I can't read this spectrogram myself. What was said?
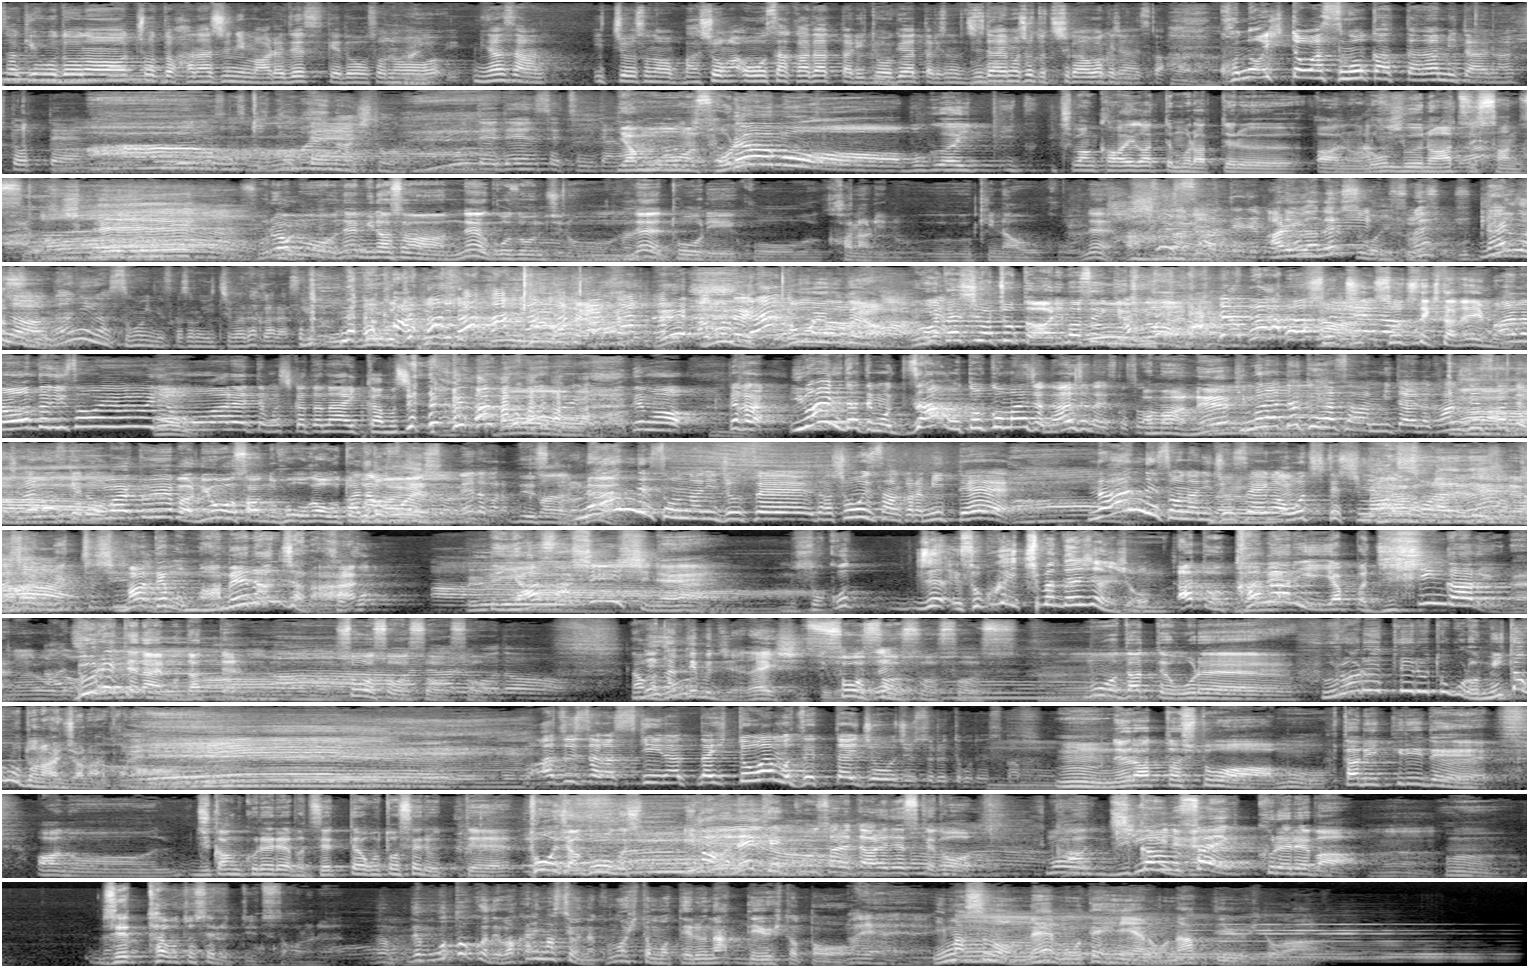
先ほどのちょっと話にもあれですけどその、皆さん一応その場所が大阪だったり東京だったりその時代もちょっと違うわけじゃないですか、この人はすごかったなみたいな人っているんですか？モテモテ伝説みたいな。いやもうそれはもう僕がいい一番可愛がってもらってるあの論文の淳さんですよ。それはもうね皆さんねご存知のね通りこうかなりの浮き名をこうね。あれがねすごいよね。何が何がすごいんですかその一番だからそのどういうことどういうことどういうこと？えどういうことよ？私はちょっとありませんけどね。そっちそっちで来たねあ今の本当にそういうふうに思われても仕方ないかもしれない。でもだからいわゆるだってもうザ男前じゃないじゃないですかその。あまあね。木村拓哉さんみたいな感じですかって違いますけど。お前といえばりょうさんの方が男前ですよねだから。なんでそんなに女性だから庄司さんから見てなんでそんなに女性が落ちてしまうの？かっていうのがまあでも豆なんじゃない？で優しいしね。そこじゃそこが一番大事なんでしょ？あとかなりやっぱ自信があるよね。ブレてないもんだって。そうそうそうそどう。なんネかガティブじゃないしっていうそうことねそうそうそうです。もうだって俺振られてるところ見たことないんじゃないかな。淳さんが好きになった人はもう絶対成就するってことですか？うん。狙った人はもう二人きりで。あの時間くれれば絶対落とせるって当時は豪語し今はね結婚されてあれですけどもう時間さえくれれば、うん、絶対落とせるって言ってたからね。でも男で分かりますよね。この人モテるなっていう人と。はいますもんね。モテへんやろうなっていう人が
